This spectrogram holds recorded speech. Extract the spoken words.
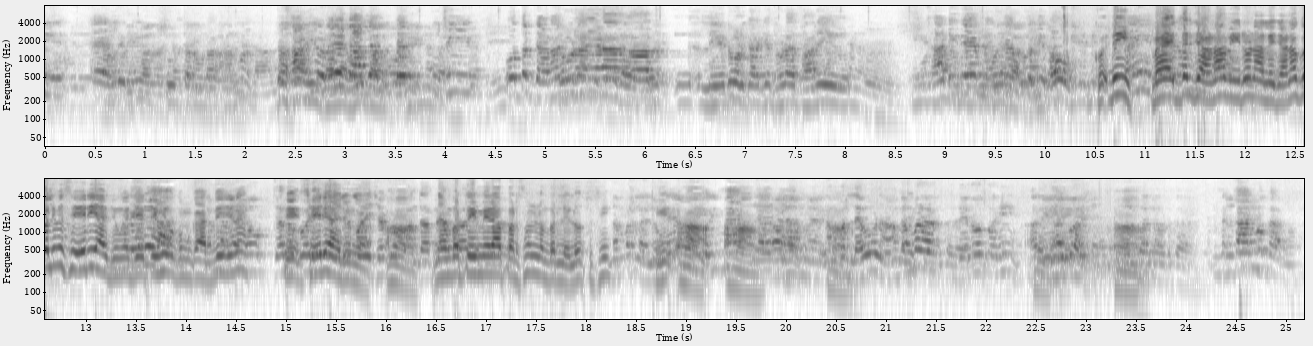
ਹਲੇ ਨਹੀਂ ਸੂਤਰ ਆਉਂਦਾ ਕੰਮ। ਤੇ ਸਾਡੀ ਇਹ ਗੱਲ ਫਿਰ ਤੁਸੀਂ ਉਧਰ ਜਾਣਾ ਥੋੜਾ ਜਿਹਾ ਲੇਟ ਹੋਣ ਕਰਕੇ ਥੋੜਾ ਸਾਰੇ ਸਾਡੀ ਦੇ ਮਿੰਟ ਤੁਸੀਂ ਰਹੋ। ਕੋਈ ਨਹੀਂ ਮੈਂ ਇੱਧਰ ਜਾਣਾ ਵੀਰੋ ਨਾਲੇ ਜਾਣਾ। ਕੋਈ ਨੀ, ਮੈਂ ਸਵੇਰੇ ਆ ਜਾਊਂਗਾ ਜੇ ਤੁਸੀਂ ਹੁਕਮ ਕਰਦੇ ਜੇ ਨਾ ਤੇ ਸਵੇਰੇ ਆ ਜਾਊਂਗਾ। ਹਾਂ ਨੰਬਰ ਤੁਸੀਂ ਮੇਰਾ ਪਰਸਨਲ ਨੰਬਰ ਲੈ ਲਓ ਤੁਸੀਂ। ਠੀਕ ਹਾਂ ਹਾਂ। ਨੰਬਰ ਲਓ ਨਾ ਨੰਬਰ ਦੇ ਦਿਓ ਤੁਸੀਂ। ਹਾਂ। ਕਰ ਲਓ। ਕਰ ਲਓ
